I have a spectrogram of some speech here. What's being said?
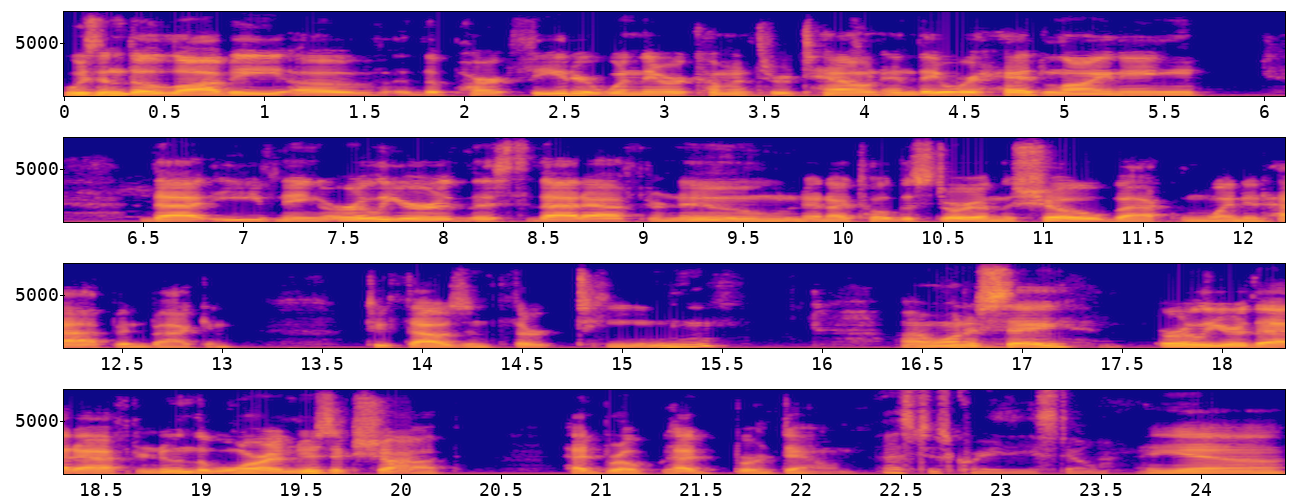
was in the lobby of the Park Theater when they were coming through town and they were headlining that evening earlier this that afternoon and i told the story on the show back when it happened back in 2013 i want to say earlier that afternoon the War on Music shop had broke had burnt down That's just crazy still. yeah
